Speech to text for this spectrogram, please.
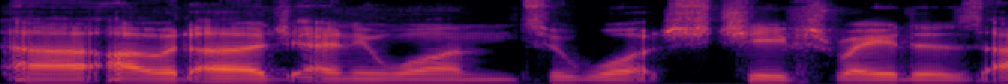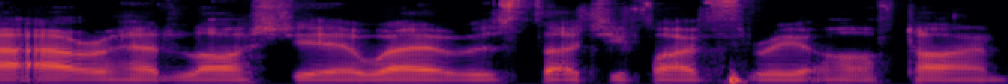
Uh, I would urge anyone to watch Chiefs Raiders at Arrowhead last year, where it was 35 3 at halftime,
